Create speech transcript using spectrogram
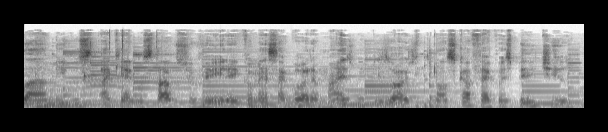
Olá, amigos. Aqui é Gustavo Silveira e começa agora mais um episódio do nosso Café com Espiritismo.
